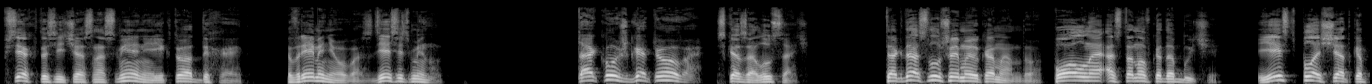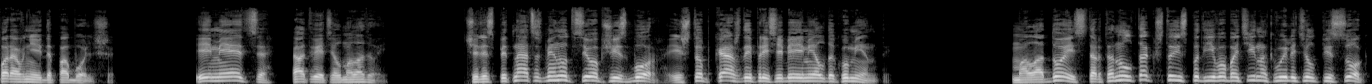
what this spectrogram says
Всех, кто сейчас на смене и кто отдыхает. Времени у вас десять минут». «Так уж готово», — сказал усач. «Тогда слушай мою команду. Полная остановка добычи. Есть площадка поровней да побольше?» «Имеется», — ответил молодой. «Через пятнадцать минут всеобщий сбор, и чтоб каждый при себе имел документы». Молодой стартанул так, что из-под его ботинок вылетел песок,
